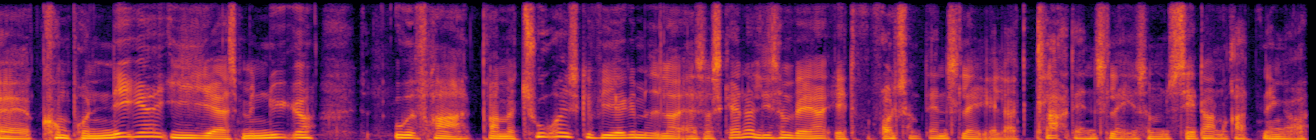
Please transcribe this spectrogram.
Uh, komponere i jeres menuer ud fra dramaturgiske virkemidler, altså skal der ligesom være et voldsomt anslag, eller et klart anslag, som sætter en retning, og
